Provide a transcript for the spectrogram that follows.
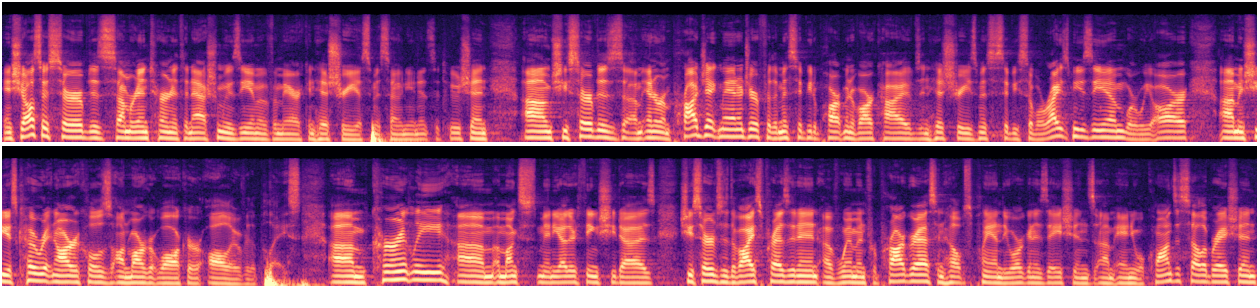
And she also served as a summer intern at the National Museum of American History, a Smithsonian institution. Um, she served as um, interim project manager for the Mississippi Department Department of Archives and History's Mississippi Civil Rights Museum, where we are, um, and she has co-written articles on Margaret Walker all over the place. Um, currently, um, amongst many other things she does, she serves as the Vice President of Women for Progress and helps plan the organization's um, annual Kwanzaa celebration.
